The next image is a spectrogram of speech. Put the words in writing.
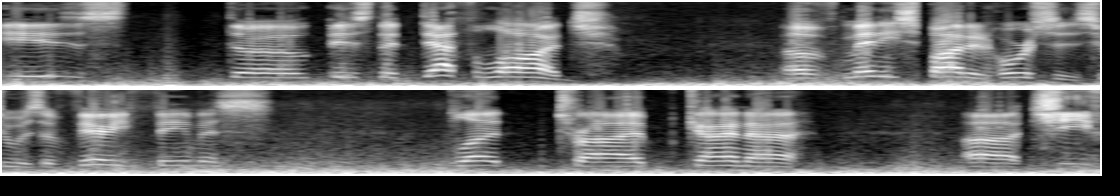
is the is the death lodge of many spotted horses, who was a very famous blood tribe kind of uh, chief.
